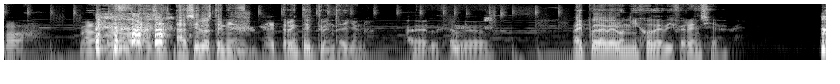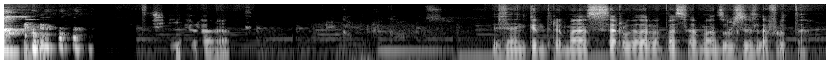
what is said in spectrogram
Oh, Bueno, pero así, así los tenían, eh, 30 y 31. A ver, déjame ver. Ahí puede haber un hijo de diferencia. Sí, ¿verdad? Dicen que entre más arrugada la pasa, más dulce es la fruta.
